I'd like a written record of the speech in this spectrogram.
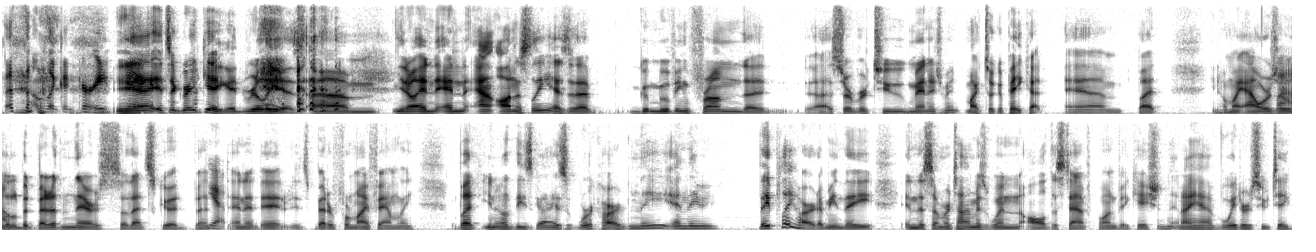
That sounds like a great gig. Yeah, it's a great gig. It really is. Um, you know, and and uh, honestly, as a moving from the uh, server to management, I took a pay cut. Um, but you know, my hours are a little bit better than theirs, so that's good. But Yep. and it, it, it's better for my family. But you know, these guys work hard and they and they they play hard. I mean, they in the summertime is when all the staff go on vacation, and I have waiters who take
